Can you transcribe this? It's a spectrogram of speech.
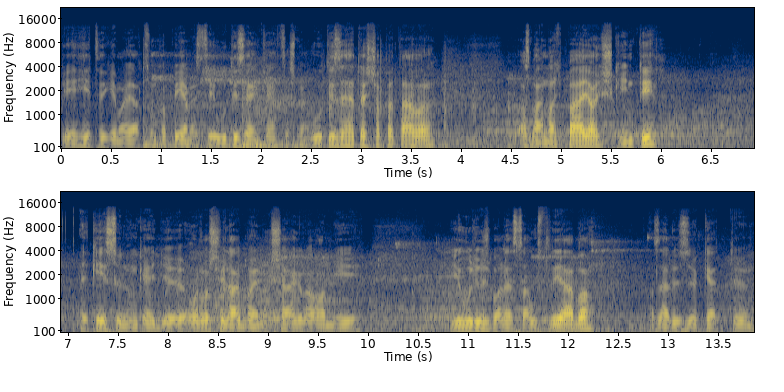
hétvégén már játszunk a PMSC U19-es meg U17-es csapatával, az már nagy pálya és kinti. Készülünk egy orvosvilágbajnokságra, ami júliusban lesz Ausztriába, az előző kettőn.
